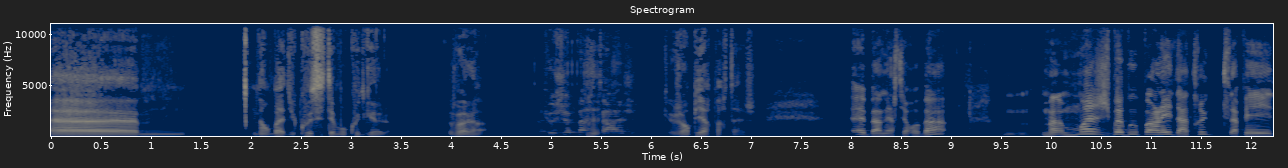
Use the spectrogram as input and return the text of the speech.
Euh, non, bah du coup, c'était mon coup de gueule. Voilà. Que je partage. que Jean-Pierre partage. Eh ben, merci Robin. Moi, je vais vous parler d'un truc, ça fait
